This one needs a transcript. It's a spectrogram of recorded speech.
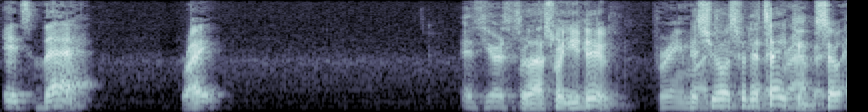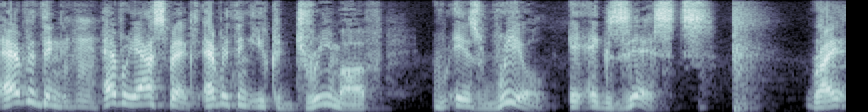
it's there, right? It's yours. So that's what you do. It's yours You for the taking. So everything, every aspect, everything you could dream of is real. It exists, right?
